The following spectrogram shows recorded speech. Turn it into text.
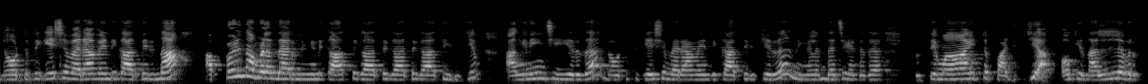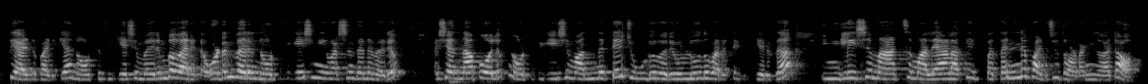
നോട്ടിഫിക്കേഷൻ വരാൻ വേണ്ടി കാത്തിരുന്ന അപ്പോഴും നമ്മൾ എന്തായിരുന്നു? ഇങ്ങനെ കാത്ത് കാത്ത് കാത്ത് കാത്തിരിക്കും അങ്ങനെയും ചെയ്യരുത്. നോട്ടിഫിക്കേഷൻ വരാൻ വേണ്ടി കാത്തിരിക്കരുത്. നിങ്ങൾ എന്താ ചെയ്യേണ്ടത്? കൃത്യമായിട്ട് പഠിക്കുക. ഓക്കെ നല്ല വൃത്തിയായിട്ട് പഠിക്കുക. നോട്ടിഫിക്കേഷൻ വരുമ്പോൾ വരട്ടെ. ഉടൻ വരും. നോട്ടിഫിക്കേഷൻ ഈ വർഷം തന്നെ വരും. പക്ഷെ എന്നാൽ പോലും നോട്ടിഫിക്കേഷൻ വന്നിട്ടേ ചൂട് വരുള്ളൂ എന്ന് പറഞ്ഞിട്ട് ഇരിക്കരുത്. ഇംഗ്ലീഷ് മാത്സ് മലയാളമൊക്കെ ഇപ്പൊ തന്നെ പഠിച്ചു തുടങ്ങുക കേട്ടോ.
